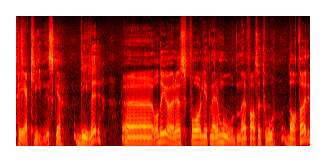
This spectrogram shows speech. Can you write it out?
prekliniske dealer. Eh, og det gjøres på litt mer modne fase 2-dataer.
